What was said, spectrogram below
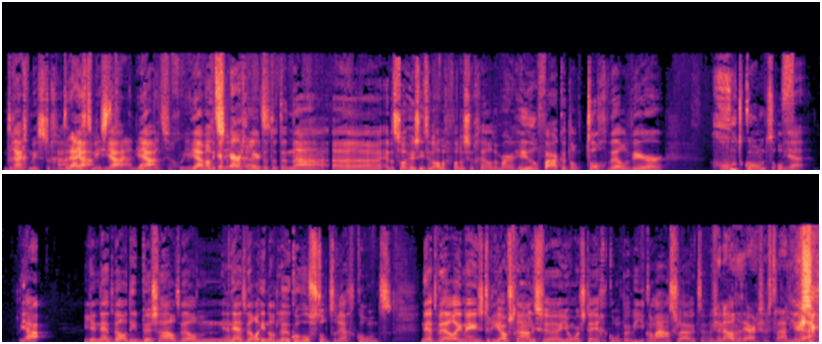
dreigt mis te gaan. Dreigt mis te gaan. Ja, dat is een goede Ja, want ik heb erg geleerd dat het daarna, eh, en dat zal heus niet in alle gevallen zo gelden, maar heel vaak het dan toch wel weer goed komt. Of ja, je net wel die bus haalt, wel Ja. net wel in dat leuke hostel terechtkomt. Net wel ineens drie Australische jongens tegenkomt bij wie je kan aansluiten. we zijn Ja. altijd ergens Australiërs.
